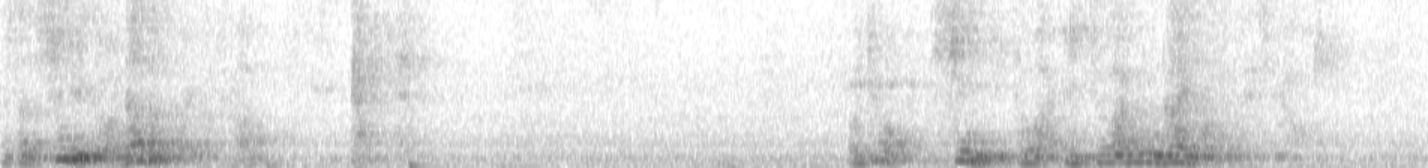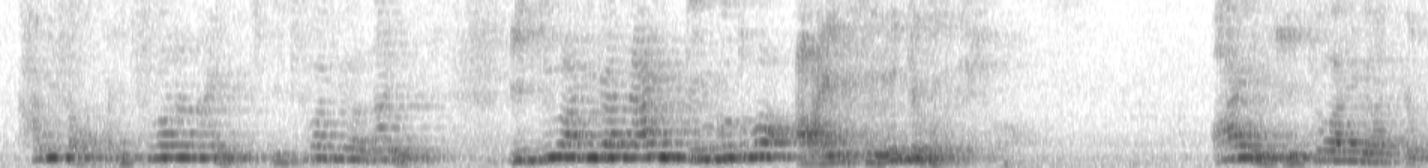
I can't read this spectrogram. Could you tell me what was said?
そしたら真理とは何だと思いますか？もちろん真理とは偽りのないことですよ。神様が偽らないんです。偽りがないんです。偽りがないっていうことは愛するってことでしょ。愛に偽りがあっても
